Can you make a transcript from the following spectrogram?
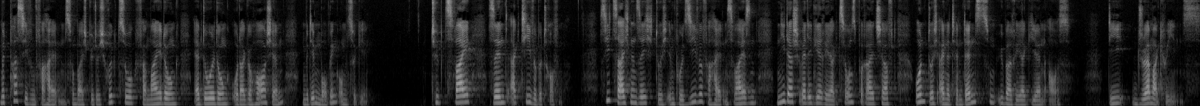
mit passivem Verhalten, zum Beispiel durch Rückzug, Vermeidung, Erduldung oder Gehorchen, mit dem Mobbing umzugehen. Typ 2 sind aktive Betroffene. Sie zeichnen sich durch impulsive Verhaltensweisen, niederschwellige Reaktionsbereitschaft und durch eine Tendenz zum Überreagieren aus. Die Drama Queens.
